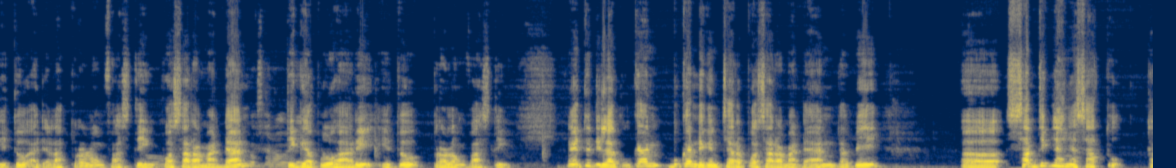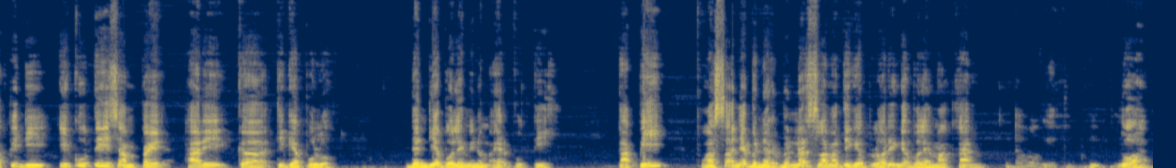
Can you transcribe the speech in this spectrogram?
itu adalah prolong fasting. Oh. Puasa Ramadan, Puasa Ramadan 30 hari itu prolong fasting. Nah, itu dilakukan bukan dengan cara puasa Ramadan, tapi uh, subjeknya hanya satu, tapi diikuti sampai hari ke-30 dan dia boleh minum air putih. Tapi puasanya benar-benar selama 30 hari nggak boleh makan. Oh gitu. Wah,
